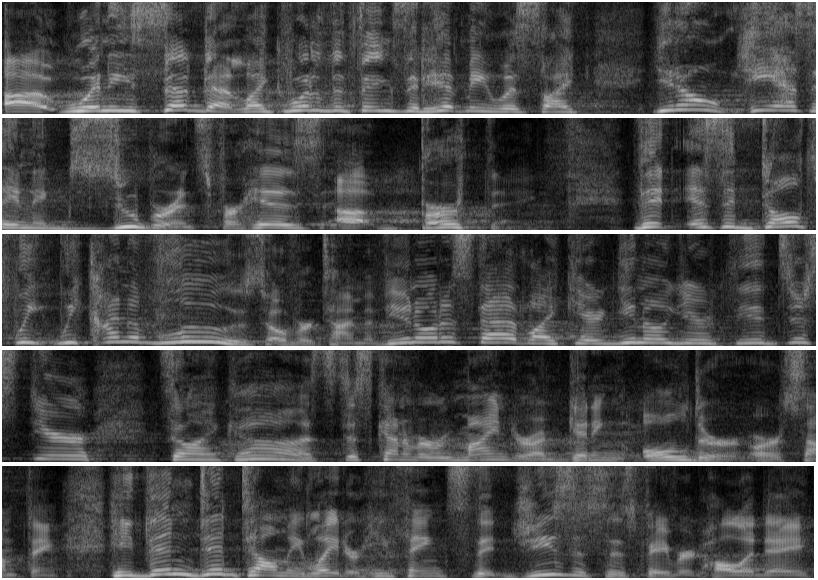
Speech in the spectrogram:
uh, when he said that, like one of the things that hit me was like, you know, he has an exuberance for his uh, birthday that as adults we, we kind of lose over time. Have you noticed that? Like you're, you know, you're, you're just you're it's like, oh, it's just kind of a reminder I'm getting older or something. He then did tell me later he thinks that Jesus's favorite holiday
